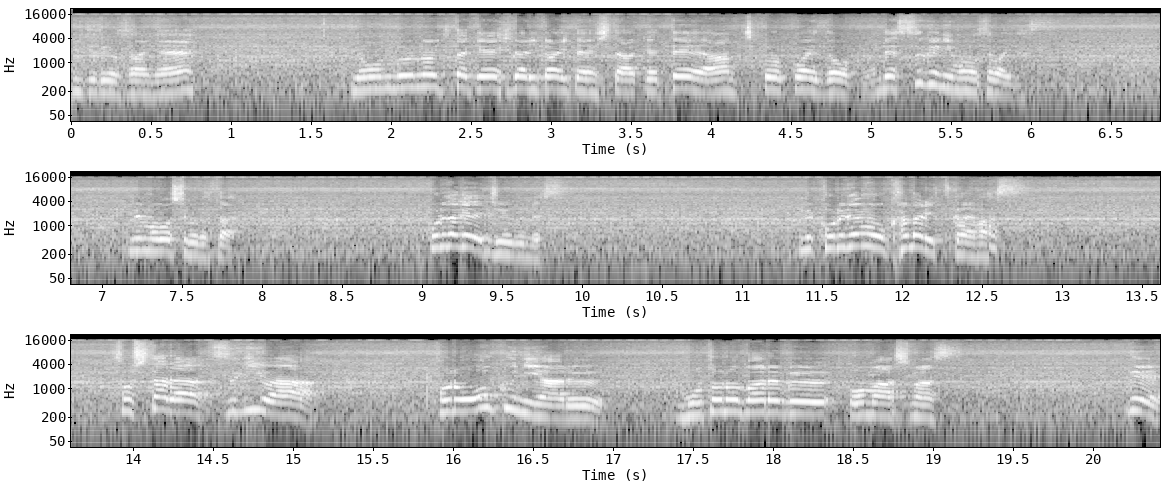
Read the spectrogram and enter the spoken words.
見ててくださいね。4分の1だけ左回転して開けてアンチクロックワイズオープン。ですぐに戻せばいいです。で戻してください。これだけで十分です。でこれでもうかなり使えます。そしたら次はこの奥にある元のバルブを回します。で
